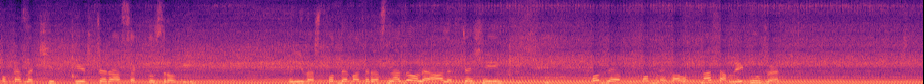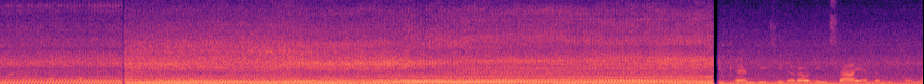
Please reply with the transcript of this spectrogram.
pokazać ci jeszcze raz, jak to zrobi. Ponieważ podlewa teraz na dole, ale wcześniej podle- podlewał na samej górze. You can visit around inside and then you can.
